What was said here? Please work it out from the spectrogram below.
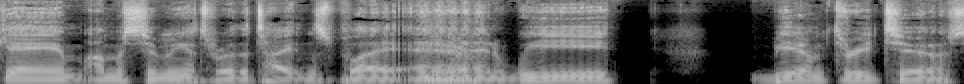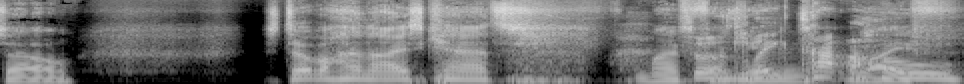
game. I'm assuming it's where the Titans play, and we beat them three two. So still behind the Ice Cats. My so fucking Lake Tahoe. life.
